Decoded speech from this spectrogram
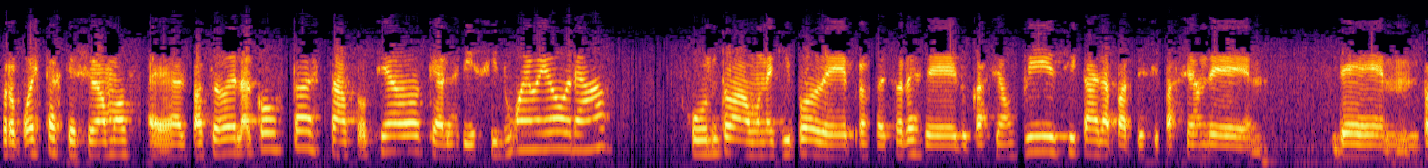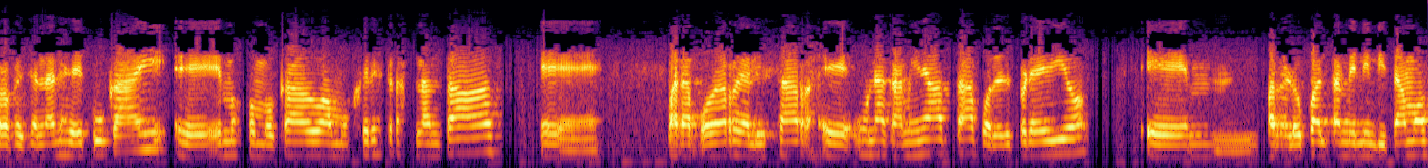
propuestas que llevamos eh, al Paseo de la Costa está asociado que a las 19 horas, junto a un equipo de profesores de educación física, la participación de de mm, profesionales de CUCAI, eh, hemos convocado a mujeres trasplantadas eh, para poder realizar eh, una caminata por el predio, para lo cual también invitamos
